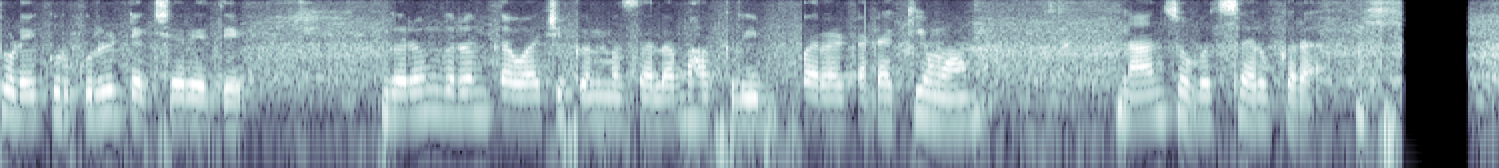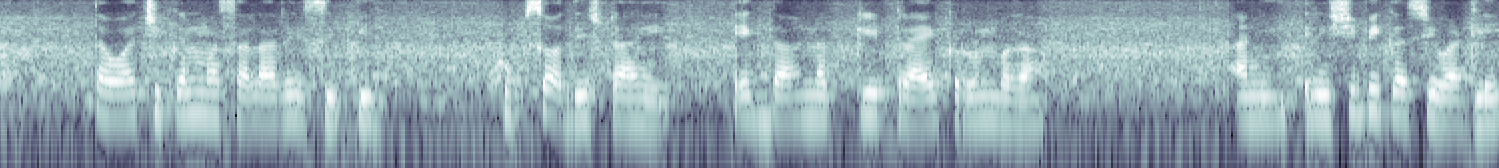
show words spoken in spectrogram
थोडे कुरकुरीत टेक्स्चर येते. गरम गरम तवा चिकन मसाला भाकरी पराठा किंवा नानसोबत सर्व करा. तवा चिकन मसाला रेसिपी खूप स्वादिष्ट आहे. एकदा नक्की ट्राय करून बघा. आणि रेसिपी कशी वाटली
